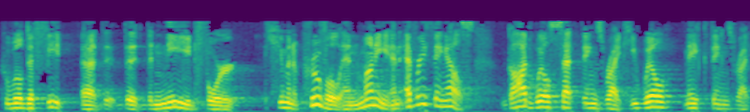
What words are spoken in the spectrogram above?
who will defeat uh, the, the, the need for human approval and money and everything else. God will set things right. He will make things right.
